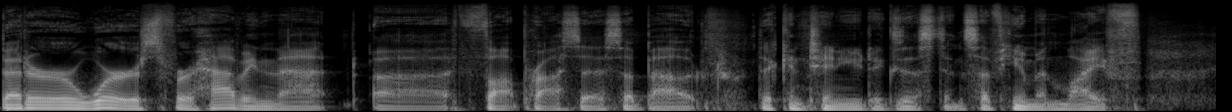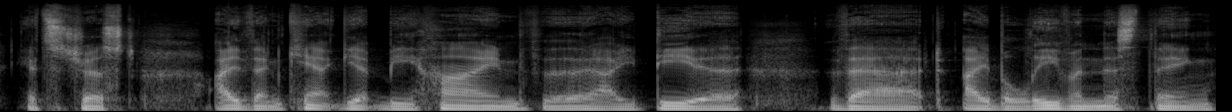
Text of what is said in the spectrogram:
better or worse for having that uh, thought process about the continued existence of human life it's just i then can't get behind the idea that i believe in this thing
